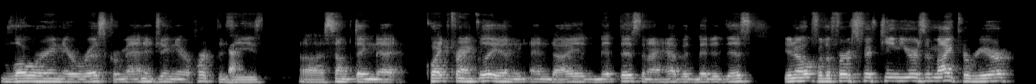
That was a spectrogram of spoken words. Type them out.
lowering their risk or managing their heart disease, uh, something that quite frankly, and and I admit this, and I have admitted this, you know, for the first 15 years of my career,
